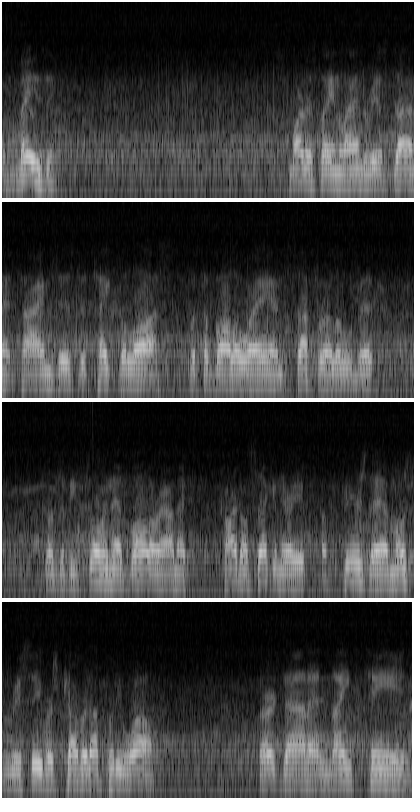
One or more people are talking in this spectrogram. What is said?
amazing. Smartest thing Landry has done at times is to take the loss, put the ball away, and suffer a little bit. Because if he's throwing that ball around, that Cardinal secondary appears to have most of the receivers covered up pretty well. Third down and 19.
